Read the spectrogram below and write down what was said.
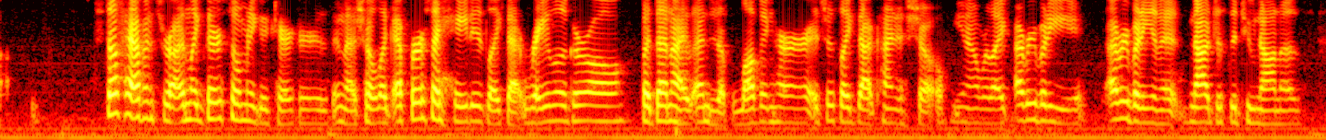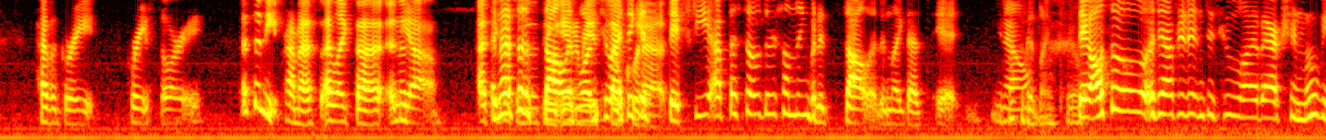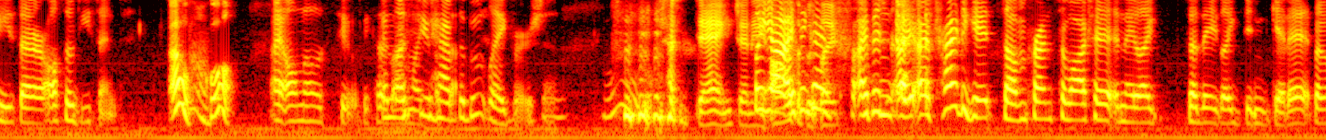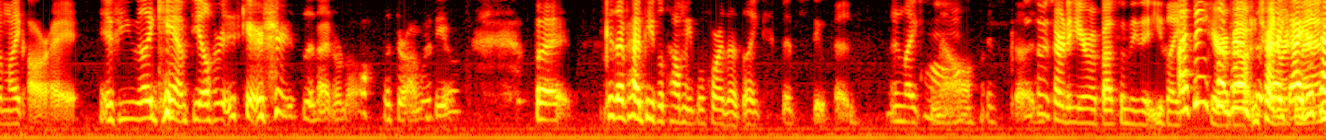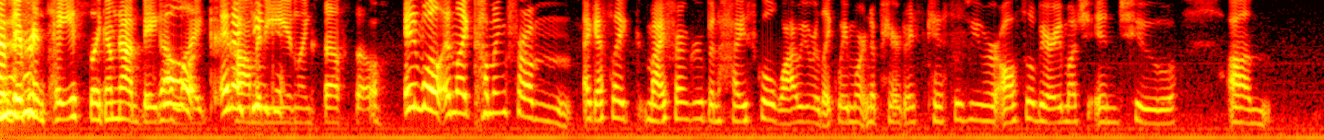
stuff happens throughout and like there's so many good characters in that show like at first i hated like that Reira girl but then i ended up loving her it's just like that kind of show you know where like everybody everybody in it not just the two nanas have a great great story That's a neat premise. I like that. And it's, I think and that's a solid one too so i think it's at. 50 episodes or something but it's solid and like that's it you know That's a good length too. they also adapted it into two live action movies that are also decent Oh, Oh. cool. i own those too because Unless I'm, like, you have the bootleg version. Dang, Jenny. But yeah, I think bootlegs. I've I've been I, I've tried to get some friends to watch it, and they like said they like didn't get it. But I'm like, all right, if you like can't feel for these characters, then I don't know what's wrong with you. But because I've had people tell me before that like it's stupid. And like, Aw. no, it's good. It's always hard to hear about something that you like. I think care about sometimes and try like to I just have different tastes. Like I'm not big Well, on like and I comedy think- and like stuff. So And well, and like coming from, I guess like my friend group in high school, why we were like way more into Paradise Kiss was we were also very much into, um,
